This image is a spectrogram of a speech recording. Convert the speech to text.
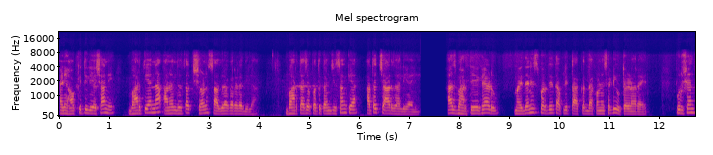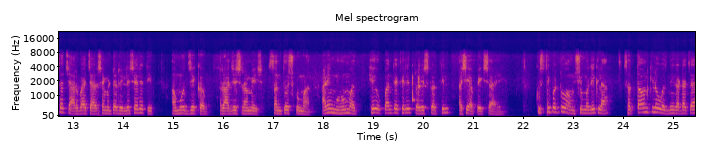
आणि हॉकीतील यशाने भारतीयांना आनंदाचा क्षण साजरा करायला दिला. भारताच्या पदकांची संख्या आता चार झाली आहे. आज भारतीय खेळाडू मैदानी स्पर्धेत आपली ताकद दाखवण्यासाठी उतरणार आहेत. पुरुषांचा चार बाय चारशे मीटर रिले शर्यतीत अमोद जेकब राजेश रमेश संतोष कुमार आणि मोहम्मद हे उपांत्य फेरीत प्रवेश करतील अशी अपेक्षा आहे. कुस्तीपटू अंशू मलिकला सत्तावन्न किलो वजनी गटाच्या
